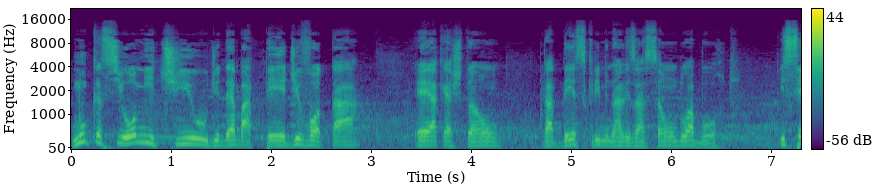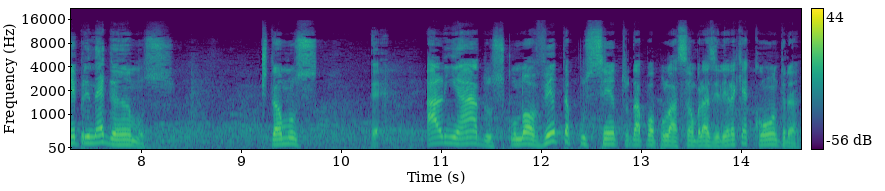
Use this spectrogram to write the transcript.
nunca se omitiu de debater, de votar, é a questão da descriminalização do aborto. E sempre negamos. Estamos é, alinhados com 90% da população brasileira que é contra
